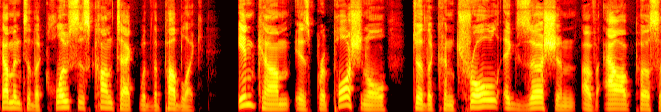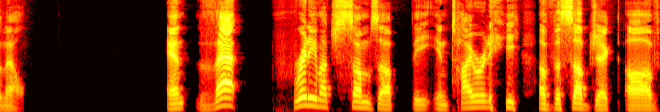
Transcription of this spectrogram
come into the closest contact with the public. Income is proportional to the control exertion of our personnel. And that pretty much sums up the entirety of the subject of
